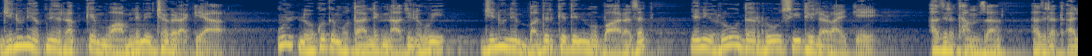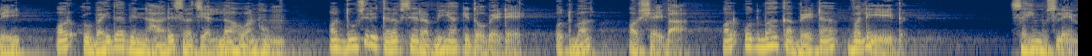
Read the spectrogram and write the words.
جنہوں نے اپنے رب کے معاملے میں جھگڑا کیا۔ ان لوگوں کے متعلق نازل ہوئی جنہوں نے بدر کے دن مبارزت یعنی رو در رو سیدھی لڑائی کی۔ حضرت حمزہ، حضرت علی اور عبیدہ بن حارث رضی اللہ عنہم اور دوسری طرف سے ربیہ کے دو بیٹے اتبا اور شیبہ، اور اتبا کا بیٹا ولید۔ صحیح مسلم،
